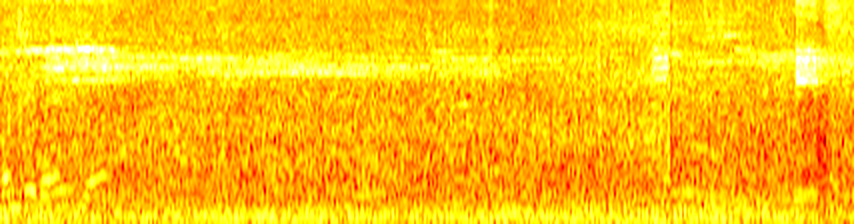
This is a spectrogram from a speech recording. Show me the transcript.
મંદિર આવી ગયા. ધીમે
